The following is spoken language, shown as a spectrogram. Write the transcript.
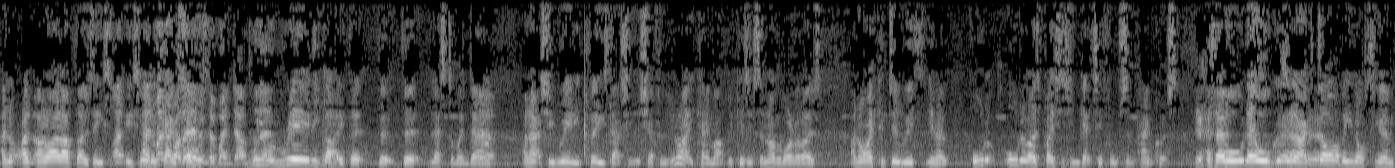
And, I- and I love those East, I- East Midlands games. rather So we- went down we were really gutted that, that, that Leicester went down, Yeah. and actually really pleased actually that Sheffield United came up because it's another one of those. And I could do mm. with you know all the, all of those places you can get to from St Pancras Yeah. because they're all they're all good. Exactly, like yeah. Derby, Nottingham,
